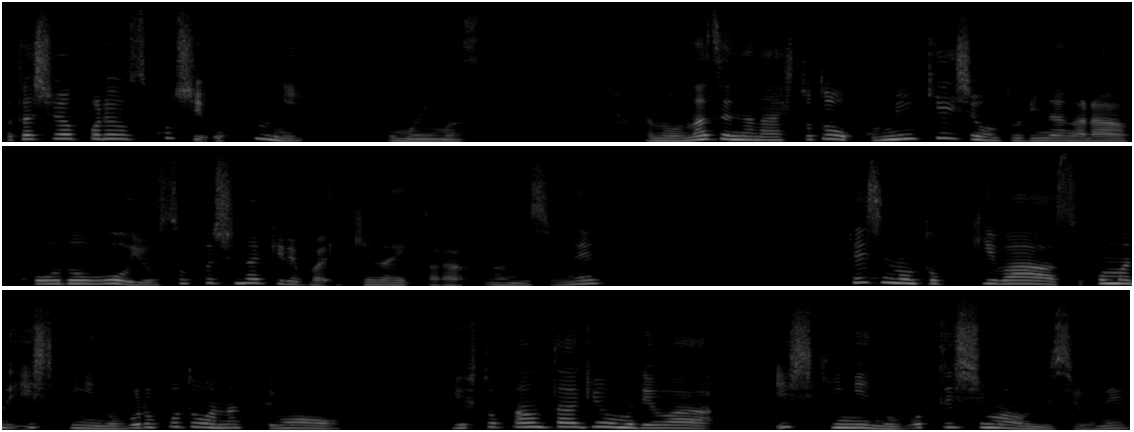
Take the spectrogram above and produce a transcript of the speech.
私はこれを少し億劫に思います。あの、なぜなら人とコミュニケーションを取りながら行動を予測しなければいけないからなんですよね。レジの時はそこまで意識に上ることはなくても、ギフトカウンター業務では意識に上ってしまうんですよね。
